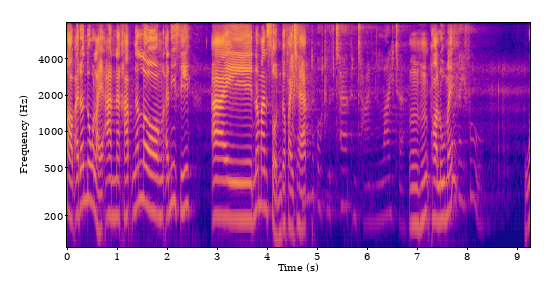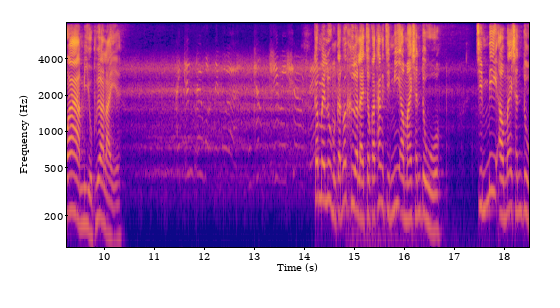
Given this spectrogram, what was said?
ตอบ I don't know หลายอันนะครับ งั้นลองอันนี้สิ ไอ้น้ำมันสนกับไฟ I แช็ก found a bottle of turpentine and a lighter. อือฮึพอรู้ไหม What are they for? ว่ามีอยู่เพื่ออะไร ก็ไม่รู้เหมือนกันว่าคืออะไรจนกระทั่งจิมมี่เอาไม้ฉันดู จิมมี่เอาไม้ฉันดู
